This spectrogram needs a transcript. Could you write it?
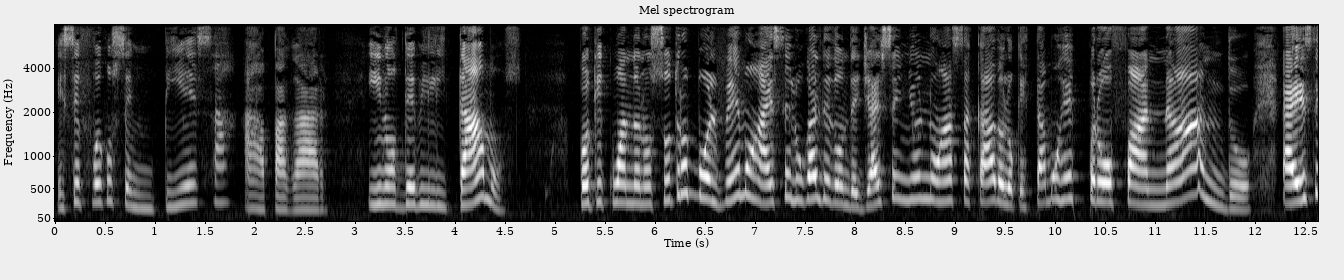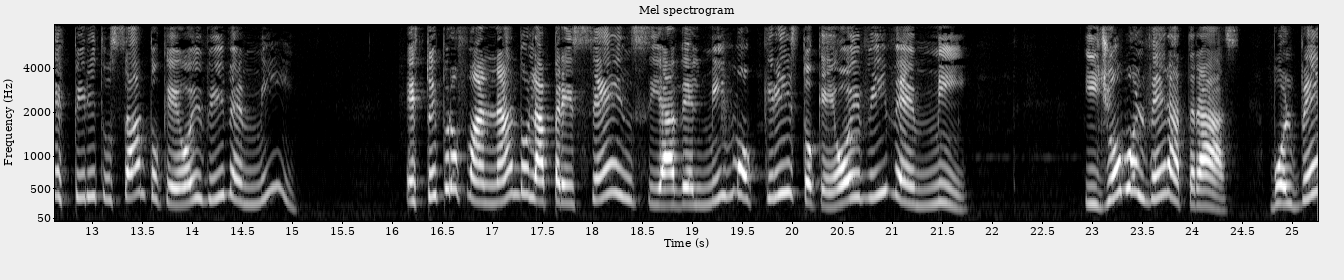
Ese fuego se empieza a apagar y nos debilitamos. Porque cuando nosotros volvemos a ese lugar de donde ya el Señor nos ha sacado, lo que estamos es profanando a ese Espíritu Santo que hoy vive en mí. Estoy profanando la presencia del mismo Cristo que hoy vive en mí. Y yo volver atrás, volver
